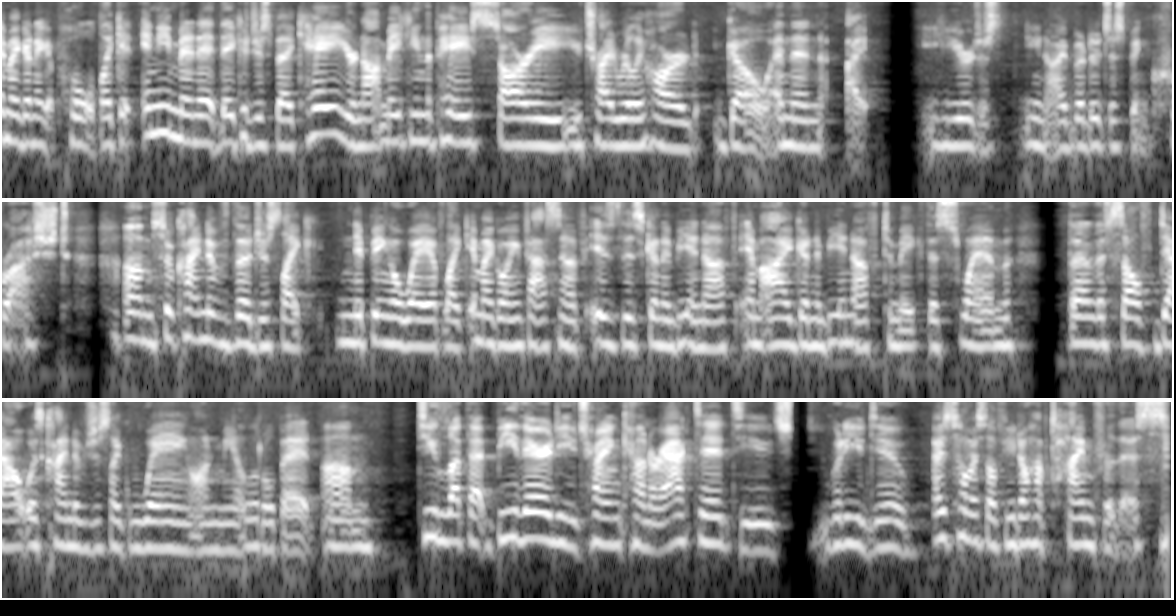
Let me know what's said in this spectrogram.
am I going to get pulled? Like at any minute, they could just be like, hey, you're not making the pace. Sorry, you tried really hard. Go. And then I, you're just, you know, I would have just been crushed. Um, so kind of the just like nipping away of like, am I going fast enough? Is this going to be enough? Am I going to be enough to make this swim? Then the self doubt was kind of just like weighing on me a little bit. Um, Do you let that be there? Do you try and counteract it? Do you? What do you do? I just tell myself, you don't have time for this.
